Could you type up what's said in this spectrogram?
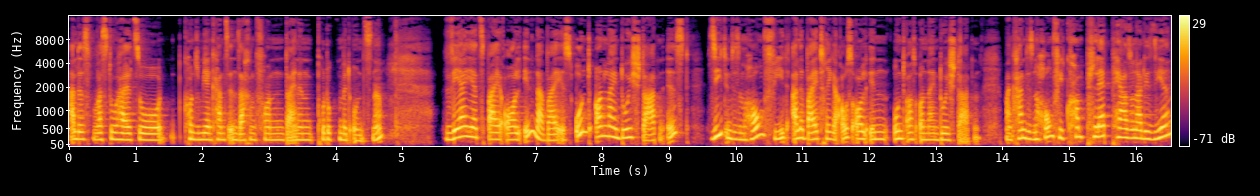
alles, was du halt so konsumieren kannst in Sachen von deinen Produkten mit uns, ne? Wer jetzt bei All-In dabei ist und online durchstarten ist, sieht in diesem Homefeed alle Beiträge aus All-In und aus Online durchstarten. Man kann diesen Homefeed komplett personalisieren,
